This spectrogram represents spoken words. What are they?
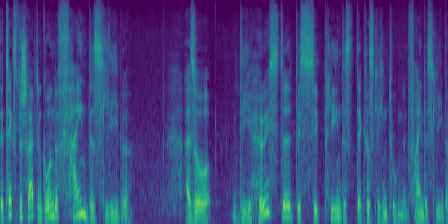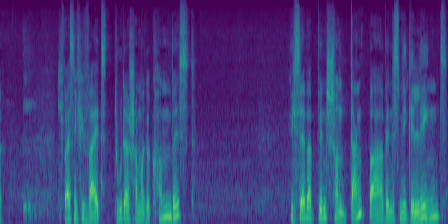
Der Text beschreibt im Grunde Feindesliebe, also die höchste Disziplin des, der christlichen Tugenden, Feindesliebe. Ich weiß nicht, wie weit du da schon mal gekommen bist. Ich selber bin schon dankbar, wenn es mir gelingt,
